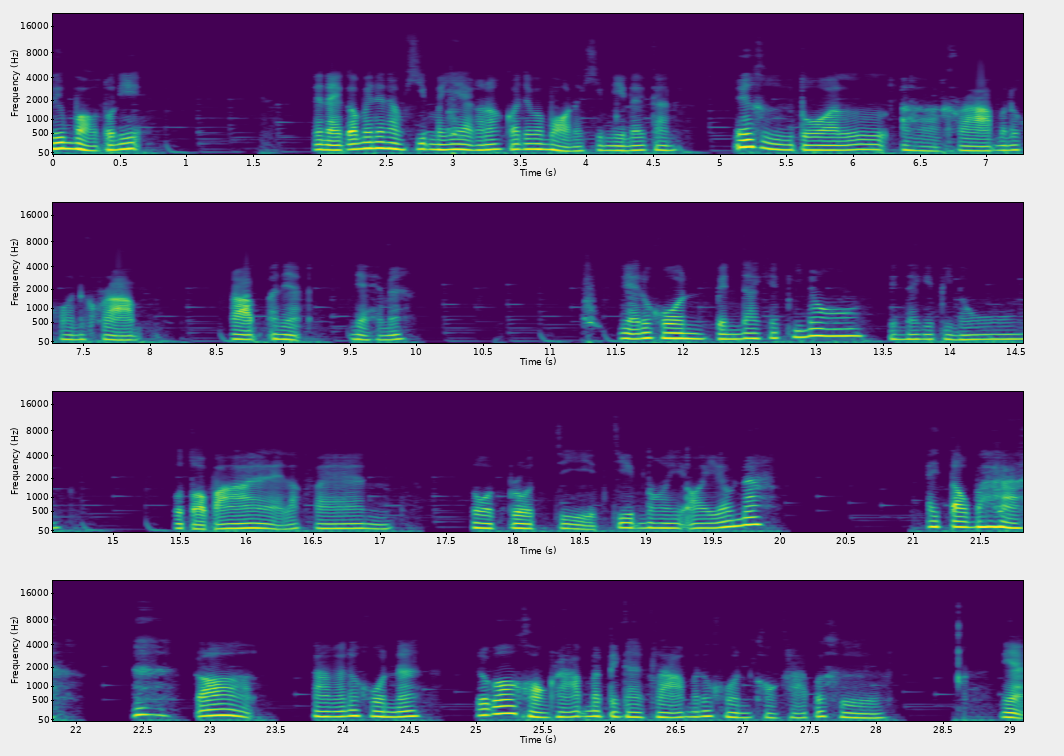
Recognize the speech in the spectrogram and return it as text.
ลืมบอกตัวนี้ ไหนๆก็ไม่ได้ทำคลิปมาแยกเนาะ ก็จะมาบอกในคลิปนี้เลยกัน นี่คือตัวอ่าคราฟมาทุกคนคราฟคราฟอันเนี้ย เนี่ยเห็นไหมเนี่ยทุกคนเป็นได้แค่พี่น้อง เป็นได้แค่พี่น้อง ตัวต่อไปรักแฟนโปรดโปรดจีบจีบหน่อยอ่อยแล้วนะ ไอเตาบ้า ก็ตามนั้นทุกคนนะ แล้วก็ของคราฟมันเป็นการคราฟนะทุกคนของคราฟก็คือ เนี่ย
